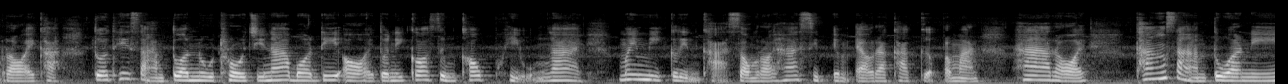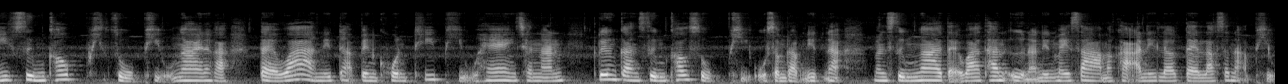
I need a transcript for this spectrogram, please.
200 ค่ะ ตัวที่ 3 ตัว Neutrogena Body Oil ตัวนี้ก็ซึมเข้าผิวง่าย ไม่มีกลิ่นค่ะ 250 ml ราคาเกือบประมาณ 500 ทั้ง 3 ตัวนี้ซึมเข้าสู่ผิวง่ายนะคะ แต่ว่านิดอะเป็นคนที่ผิวแห้ง ฉะนั้นเรื่องการซึมเข้าสู่ผิวสำหรับนิดน่ะมันซึมง่ายแต่ว่าท่านอื่นอันนิดไม่ทราบอะค่ะอันนี้แล้วแต่ลักษณะผิว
